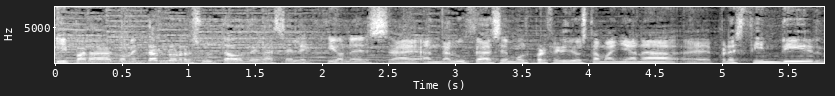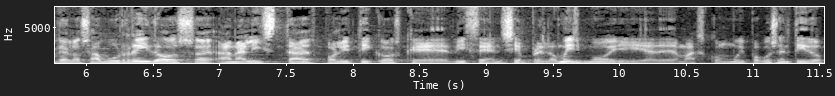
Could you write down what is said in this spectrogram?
Y para comentar los resultados de las elecciones eh, andaluzas hemos preferido esta mañana eh, prescindir de los aburridos eh, analistas políticos que dicen siempre lo mismo y además con muy poco sentido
